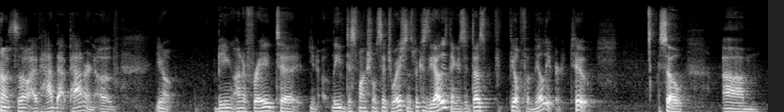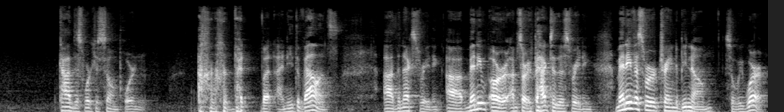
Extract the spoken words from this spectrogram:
know, so I've had that pattern of you know, being unafraid to, you know, leave dysfunctional situations because the other thing is it does feel familiar too. So, um, God, this work is so important, but but I need the balance. Uh, the next reading. Uh, many, or I'm sorry, back to this reading. Many of us were trained to be numb, so we were.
